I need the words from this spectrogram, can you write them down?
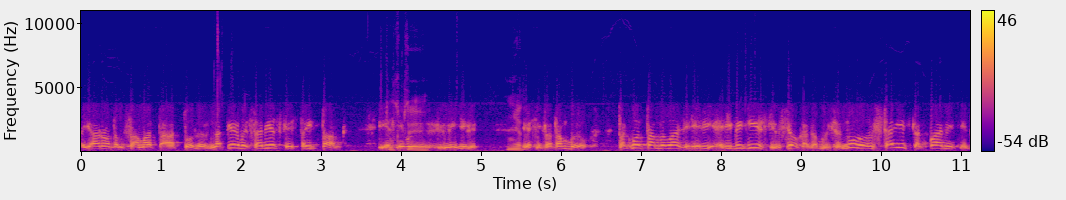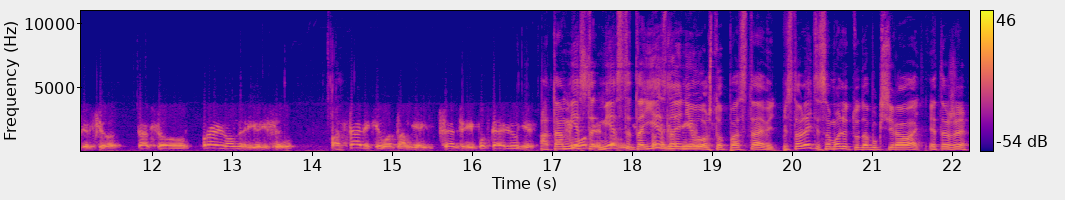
Я родом сам от, оттуда. На первой советской стоит танк. Если Ух вы ты. видели. Нет. Если кто там был. Так вот, там вылазили ре- ребятишки, все как обычно. Ну, стоит как памятник и все. Так что правильно он решил. Поставить его там где в центре, и пускай люди... А там место, смотрят, там, место-то есть для него, чтобы поставить? Представляете, самолет туда буксировать? Это же,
